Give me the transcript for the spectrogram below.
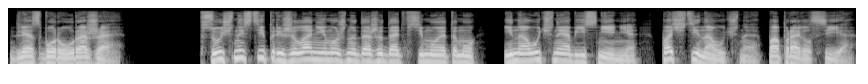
для сбора урожая. В сущности, при желании можно даже дать всему этому и научное объяснение, почти научное, поправился я.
